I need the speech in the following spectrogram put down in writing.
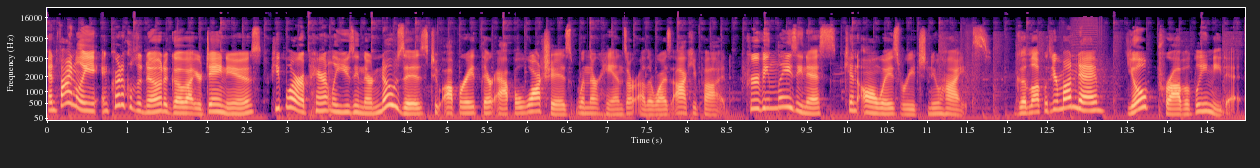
And finally, and critical to know to go about your day news, people are apparently using their noses to operate their Apple Watches when their hands are otherwise occupied proving laziness can always reach new heights. Good luck with your Monday. You'll probably need it.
